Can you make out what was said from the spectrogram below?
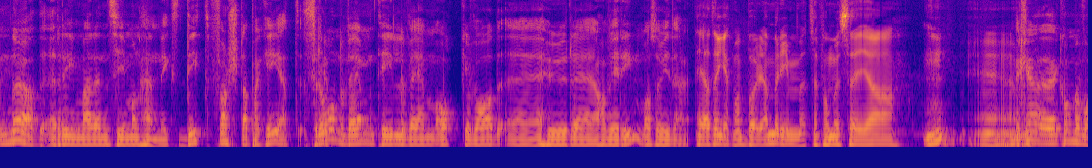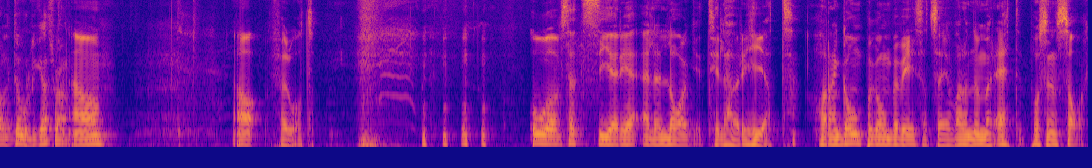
nödrimmaren Simon Henriks. Ditt första paket. Från vem till vem och vad, eh, hur eh, har vi rim och så vidare. Jag tänker att man börjar med rimmet. Sen får man säga... Mm. Eh, Det, kan, det kommer vara lite olika tror jag. Ja. Ja, förlåt. Oavsett serie eller lagtillhörighet har han gång på gång bevisat sig vara nummer ett på sin sak.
